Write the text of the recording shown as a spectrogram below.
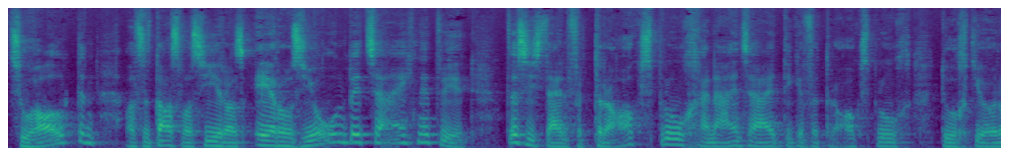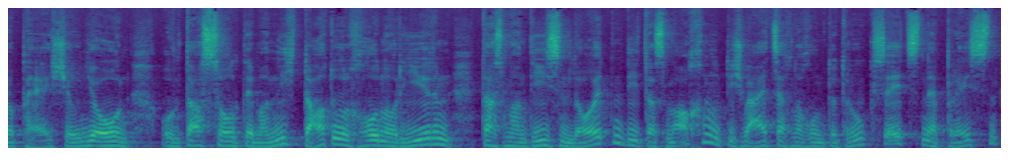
zu halten. Also das, was hier als Erosion bezeichnet wird, das ist ein Vertragsbruch, ein einseitiger Vertragsbruch durch die Europäische Union. Und das sollte man nicht dadurch honorieren, dass man diesen Leuten, die das machen und die Schweiz auch noch unter Druck setzen, erpressen,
